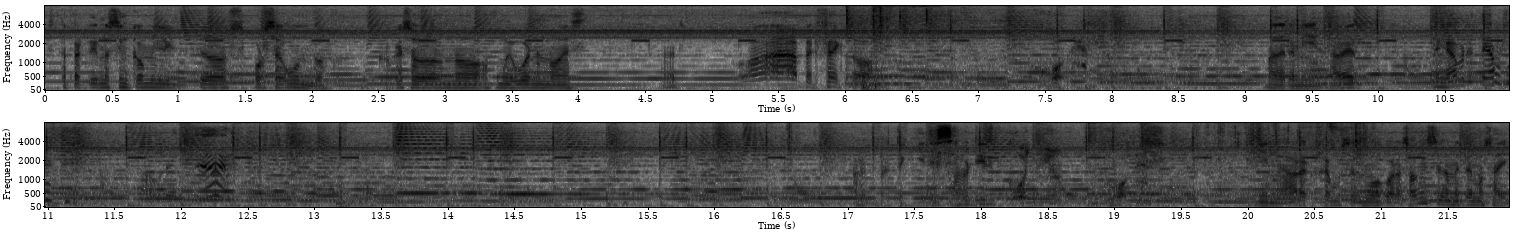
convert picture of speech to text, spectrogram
Está perdiendo 5 mililitros por segundo. Creo que eso no muy bueno no es. ¡Ah! Perfecto. Joder. Madre mía. A ver. Venga, ábrete, ábrete. Ábrete. A ver, pero te quieres abrir, coño. Joder. Bien, ahora cogemos el nuevo corazón y se lo metemos ahí.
